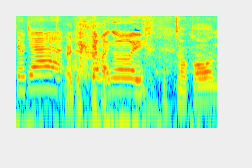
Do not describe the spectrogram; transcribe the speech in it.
chào cha chào cha chào mọi người chào con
